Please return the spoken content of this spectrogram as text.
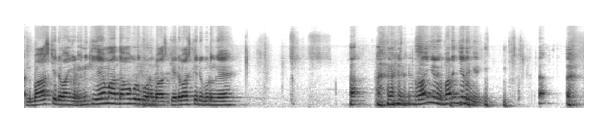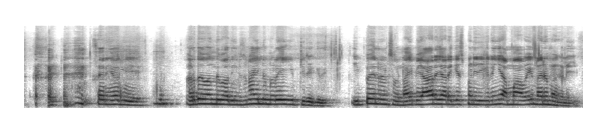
அந்த பாஸ்கெட்டை வாங்கிடுங்க. மிக்கி ஏமாத்தாம கொடுக்கணும் பாஸ்கெட் பாஸ்கெட்டை கொடுங்க. வாங்கிடுங்க பறிச்சிடுங்க. சரி ஓகே அடுத்து வந்து பார்த்தீங்கன்னு சொன்னால் இன்னும் நிறைய கிஃப்ட் இருக்குது. இப்போ என்னன்னு சொன்னால் இப்போ யாரை யாரை கெஸ் பண்ணியிருக்கிறீங்க அம்மாவை மருமகளையும்.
